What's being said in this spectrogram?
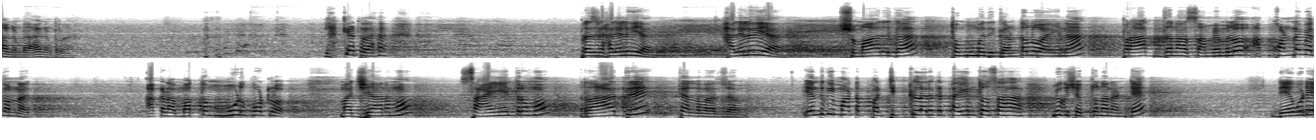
ఆగండి ఆగండిరా లెక్కట్రా. ప్రజలు హలెలుయ్య హలెలుయ్య సుమారుగా తొమ్మిది గంటలు అయినా ప్రార్థన సమయంలో ఆ కొండ మీద ఉన్నారు. అక్కడ మొత్తం మూడు పూటలు మధ్యాహ్నము సాయంత్రము రాత్రి తెల్లవారుజాము. ఎందుకు ఈ మాట పర్టికులర్గా టైంతో సహా మీకు చెప్తున్నానంటే దేవుడే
